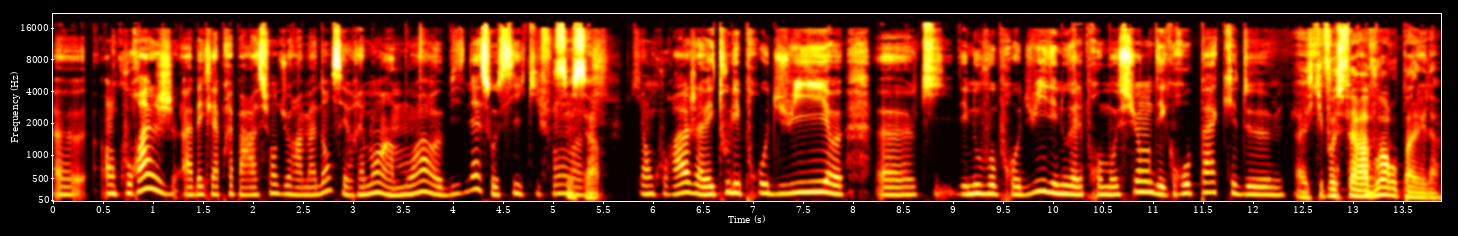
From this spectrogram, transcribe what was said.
euh, encouragent avec la préparation du Ramadan, c'est vraiment un mois euh, business aussi qui font C'est euh, ça. qui encourage avec tous les produits, qui, des nouveaux produits, des nouvelles promotions, des gros packs de... Est-ce qu'il faut se faire avoir ou pas, là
